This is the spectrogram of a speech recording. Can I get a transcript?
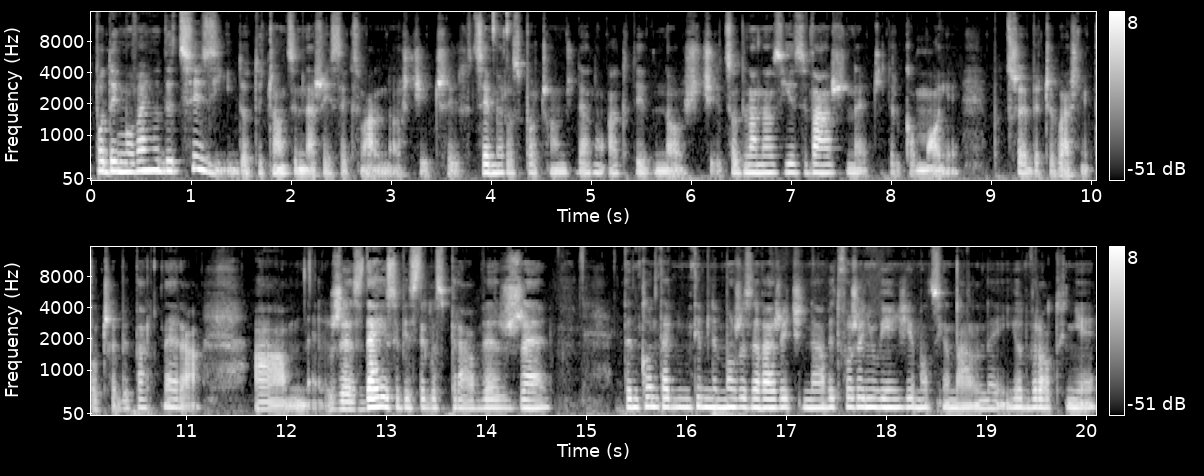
w podejmowaniu decyzji dotyczących naszej seksualności. Czy chcemy rozpocząć daną aktywność, co dla nas jest ważne, czy tylko moje potrzeby, czy właśnie potrzeby partnera, a, że zdaję sobie z tego sprawę, że ten kontakt intymny może zaważyć na wytworzeniu więzi emocjonalnej i odwrotnie.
